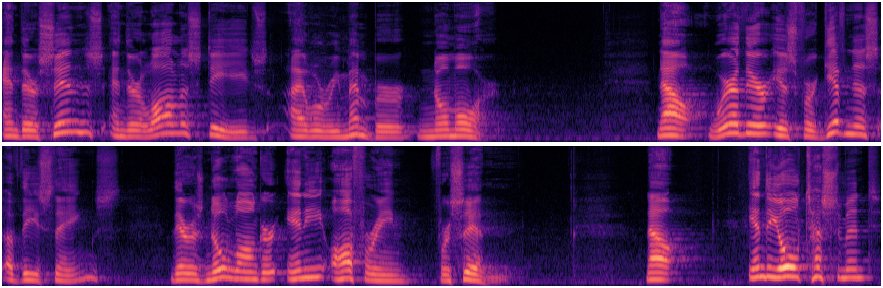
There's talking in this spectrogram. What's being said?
And their sins and their lawless deeds I will remember no more. Now, where there is forgiveness of these things, there is no longer any offering for sin. Now, in the Old Testament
